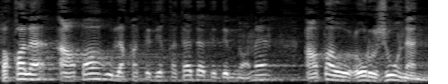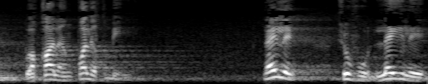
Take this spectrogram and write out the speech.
فقال أعطاه لقتادة بن نعمان أعطاه عرجونا وقال انطلق به. ليلة شوفوا ليلة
